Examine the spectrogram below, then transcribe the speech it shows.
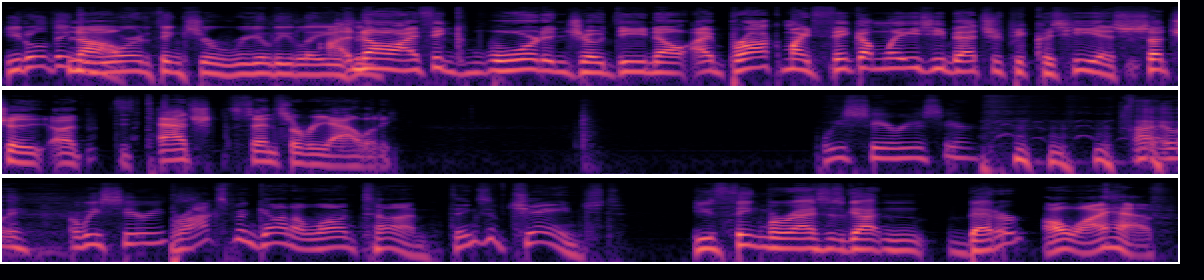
You don't think No. Ward thinks you're really uh, lazy. I- no, I think Ward and Joe D. No, I Brock might think I'm lazy, but that's just because he has such a, a detached sense of reality. Are we serious here? I- are we serious? Brock's been gone a long time. Things have changed. You think Mraz has gotten better? Oh, I have.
